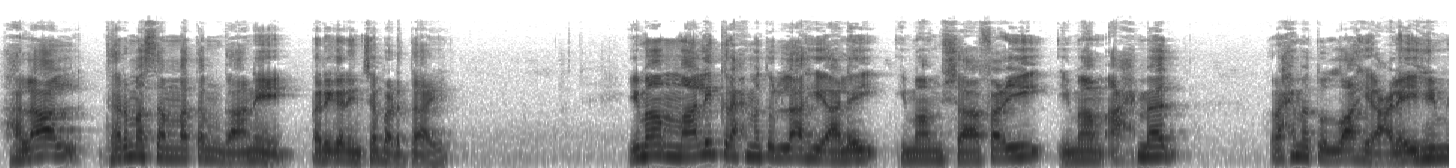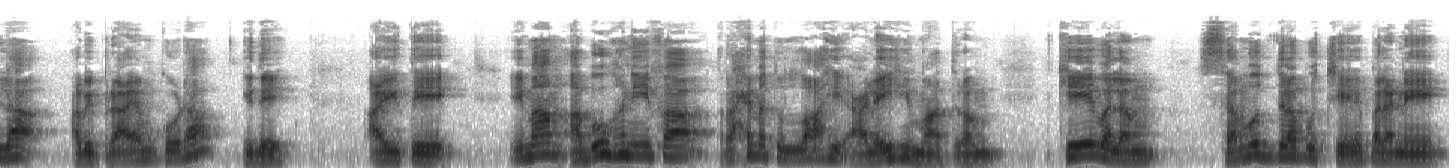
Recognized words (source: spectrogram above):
హలాల్ ధర్మసమ్మతంగానే పరిగణించబడతాయి. ఇమాం మాలిక్ రహమతుల్లాహి అలై ఇమాం షాఫయి ఇమాం అహ్మద్ రహమతుల్లాహి అలైహింల అభిప్రాయం కూడా ఇదే. అయితే ఇమాం అబూ హనీఫా రహమతుల్లాహి అలైహి మాత్రం కేవలం సముద్రపు చేపలనే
